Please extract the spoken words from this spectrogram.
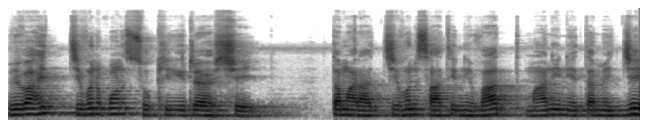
વિવાહિત જીવન પણ સુખી રહેશે. તમારા જીવનસાથીની વાત માનીને તમે જે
